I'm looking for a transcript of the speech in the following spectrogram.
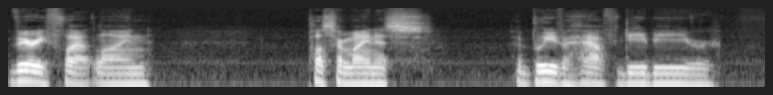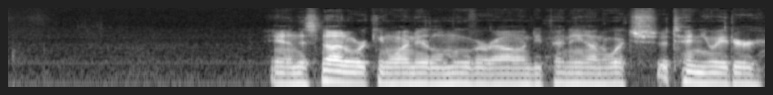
very flat line plus or minus I believe a half dB or and this non-working one it'll move around depending on which attenuator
